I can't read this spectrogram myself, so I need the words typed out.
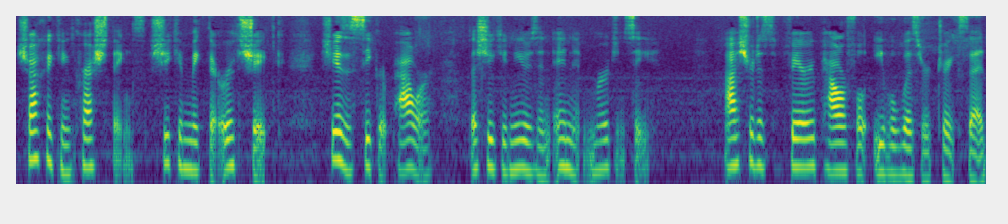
Shaka can crush things. She can make the earth shake. She has a secret power that she can use in an emergency. Astrid is a very powerful evil wizard, Drake said.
